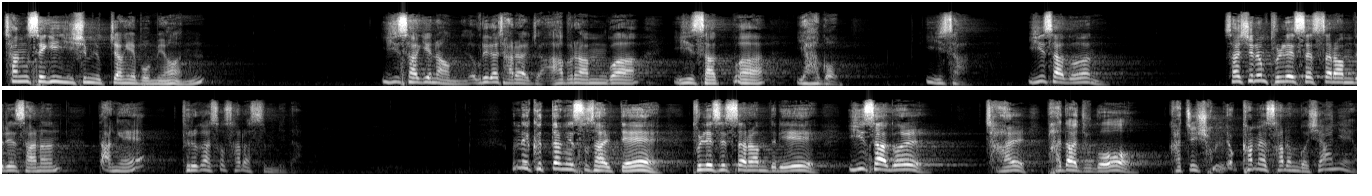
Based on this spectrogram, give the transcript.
창세기 26장에 보면 이삭이 나옵니다. 우리가 잘 알죠. 아브라함과 이삭과 야곱. 이삭. 이삭은 사실은 블레셋 사람들이 사는 땅에 들어가서 살았습니다. 근데 그 땅에서 살 때 블레셋 사람들이 이삭을 잘 받아주고 같이 협력하며 사는 것이 아니에요.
